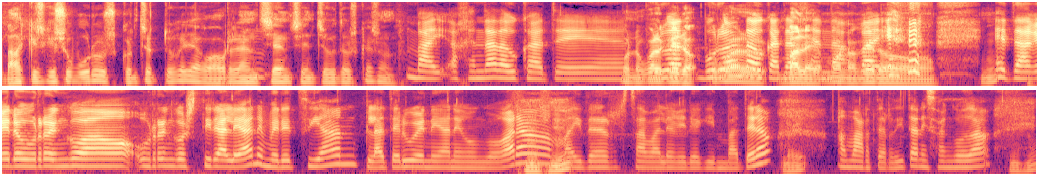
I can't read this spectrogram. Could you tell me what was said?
Badakizkizu buruz, kontzertu gehiago aurrean zean zeintzu dut euskazun? Bai, agenda daukat, e, Bueno, buruan, gero. buruan igual- daukat vale, agenda. bueno, bai. gero... Mm? Eta gero urrengoa, urrengo estiralean, emeretzian, plateruenean egongo gara, Mhm. Maider Zabalegirekin batera, Bai. amart erditan izango da, Mhm.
